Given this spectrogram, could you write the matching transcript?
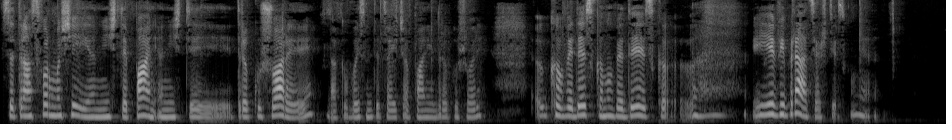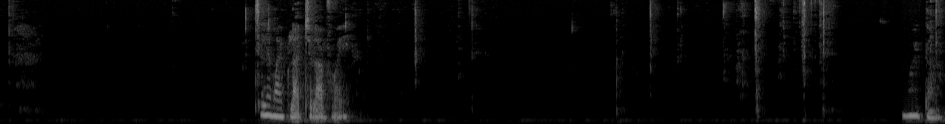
Se transformă și ei în niște pani, în niște drăcușoare, dacă voi sunteți aici panii drăcușori, că vedeți, că nu vedeți, că e vibrația, știți cum e. Ce le mai place la voi? Nu uităm.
